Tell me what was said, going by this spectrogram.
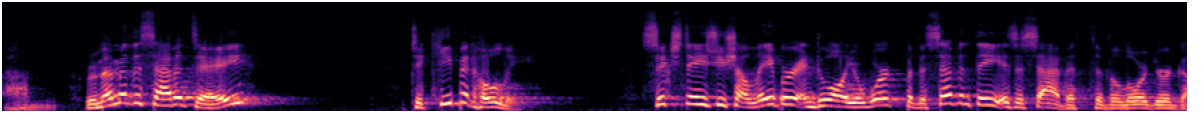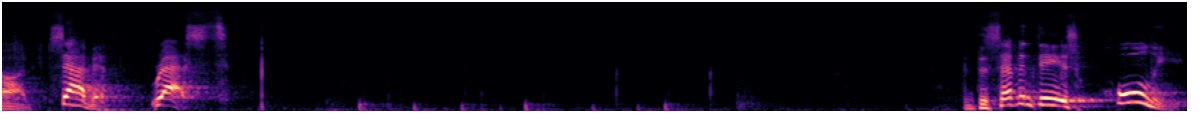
Um, Remember the Sabbath day to keep it holy. Six days you shall labor and do all your work, but the seventh day is a Sabbath to the Lord your God. Sabbath, rest. The seventh day is holy,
